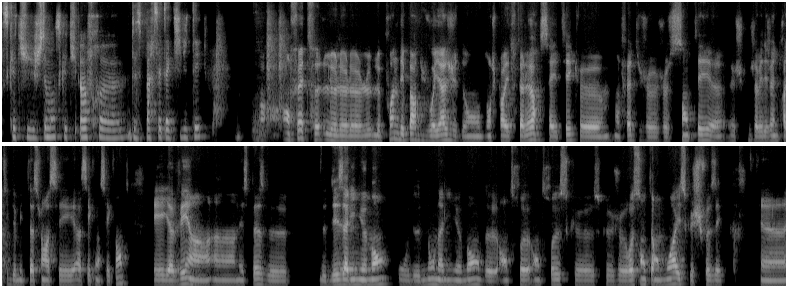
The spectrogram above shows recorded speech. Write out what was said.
Ce que tu, justement, ce que tu offres euh, par cette activité? En fait, le, point de départ du voyage dont, je parlais tout à l'heure, ça a été que, en fait, je, sentais, euh, j'avais déjà une pratique de méditation assez, assez conséquente, et il y avait un, espèce de, désalignement ou de non-alignement entre, entre ce, que, ce que je ressentais en moi et ce que je faisais. Euh,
